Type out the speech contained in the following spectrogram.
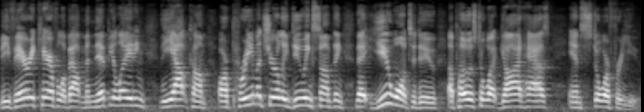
be very careful about manipulating the outcome or prematurely doing something that you want to do opposed to what God has in store for you.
